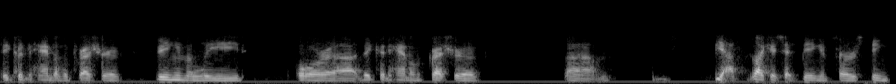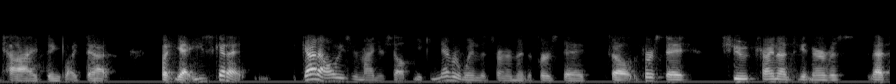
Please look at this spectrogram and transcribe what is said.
they couldn't handle the pressure of being in the lead, or uh, they couldn't handle the pressure of, um, yeah, like I said, being in first, being tied, things like that. But yeah, you just gotta you gotta always remind yourself you can never win the tournament the first day. So the first day, shoot, try not to get nervous. That's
